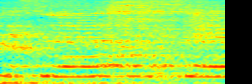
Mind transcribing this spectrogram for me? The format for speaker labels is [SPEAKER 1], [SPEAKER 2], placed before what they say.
[SPEAKER 1] It's a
